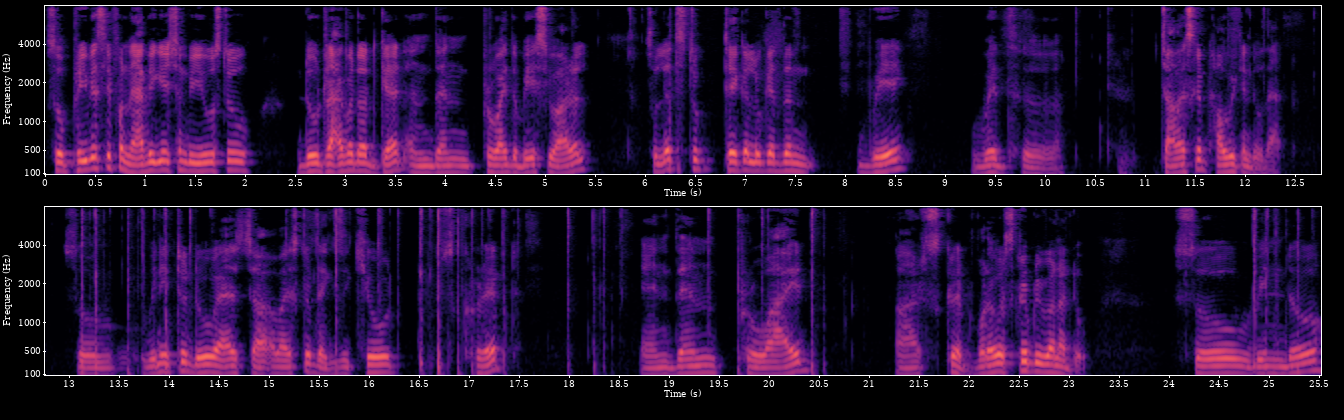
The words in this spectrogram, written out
So previously for navigation we used to do driver.get and then provide the base URL so let's to take a look at the way with uh, JavaScript how we can do that. So we need to do as JavaScript execute script and then provide our script whatever script we wanna do so window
